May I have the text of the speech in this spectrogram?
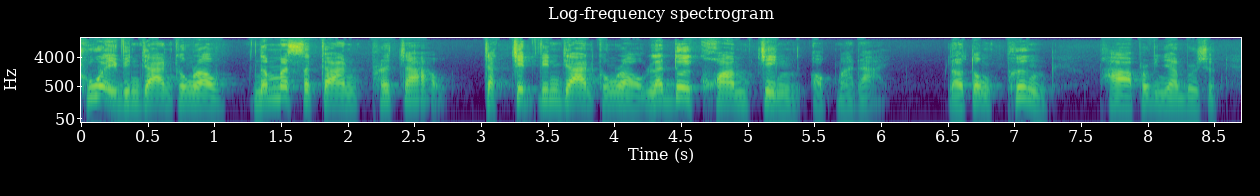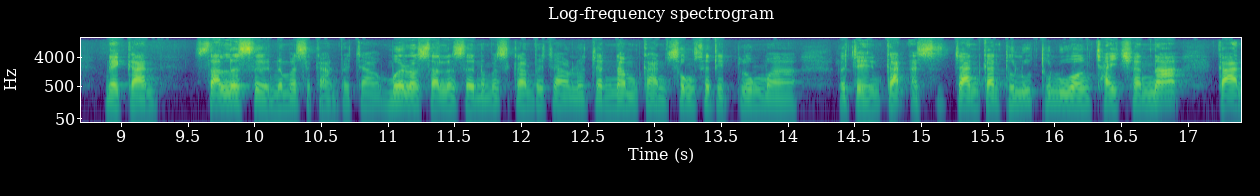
ช่วยวิญญาณของเรานมัสการพระเจ้าจากจิตวิญญาณของเราและด้วยความจริงออกมาได้ เราต้องพึ่ง พาพระวิญญาณบริสุทธิ์ในการสรรเสริญนมัสการพระเจ้า เมื่อเราสรรเสริญนมัสการพระเจ้า เราจะนำการทรงสถิตลงมา เราจะเห็นการอัศจรรย์การทะลุทะลวงชัยชนะ การ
